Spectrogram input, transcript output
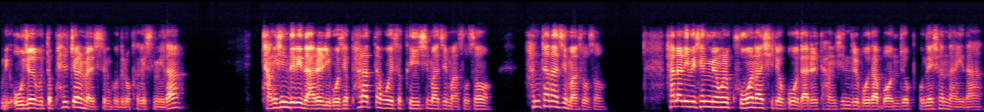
우리 5절부터 8절 말씀 보도록 하겠습니다. 당신들이 나를 이곳에 팔았다고 해서 근심하지 마소서, 한탄하지 마소서. 하나님이 생명을 구원하시려고 나를 당신들보다 먼저 보내셨나이다.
